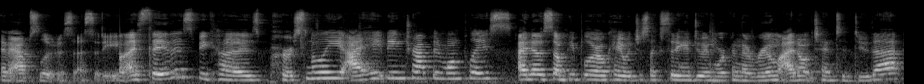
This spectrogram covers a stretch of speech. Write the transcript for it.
an absolute necessity. I say this because personally, I hate being trapped in one place. I know some people are okay with just like sitting and doing work in their room. I don't tend to do that.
